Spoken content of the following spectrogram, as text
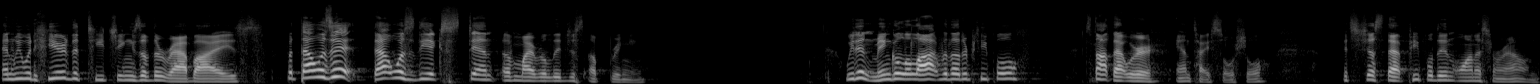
and we would hear the teachings of the rabbis. But that was it. That was the extent of my religious upbringing. We didn't mingle a lot with other people. It's not that we're antisocial, it's just that people didn't want us around.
